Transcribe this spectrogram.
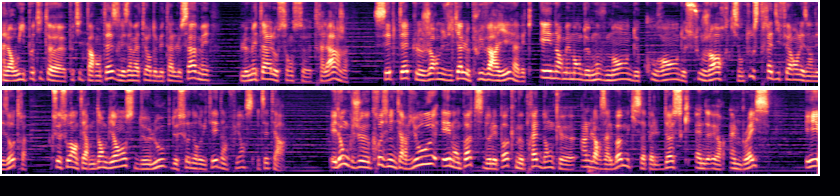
Alors oui, petite, euh, petite parenthèse, les amateurs de métal le savent, mais le métal au sens euh, très large, c'est peut-être le genre musical le plus varié, avec énormément de mouvements, de courants, de sous-genres, qui sont tous très différents les uns des autres, que ce soit en termes d'ambiance, de look, de sonorité, d'influence, etc. Et donc je creuse l'interview, et mon pote de l'époque me prête donc euh, un de leurs albums qui s'appelle Dusk and Her Embrace, et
